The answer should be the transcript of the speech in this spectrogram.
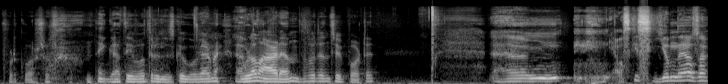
folk var så negative og trodde det skulle gå gærent. Hvordan er den for en supporter? Um, ja, hva skal jeg si om det? Altså,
